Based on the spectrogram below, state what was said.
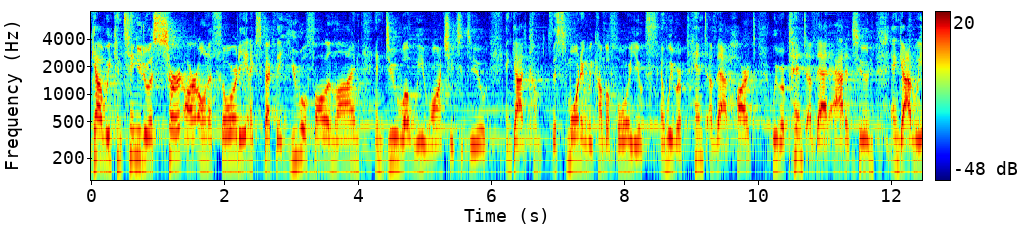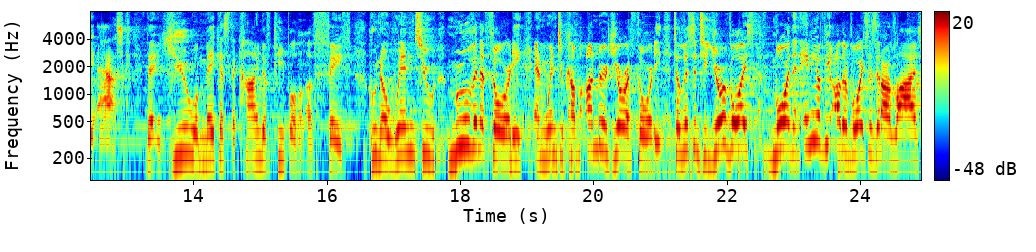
God, we continue to assert our own authority and expect that you will fall in line and do what we want you to do. And God, come, this morning we come before you and we repent of that heart. We repent of that attitude. And God, we ask that you will make us the kind of people of faith who know when to move in authority and when to come under your authority, to listen to your voice more than any of the other voices in our lives,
